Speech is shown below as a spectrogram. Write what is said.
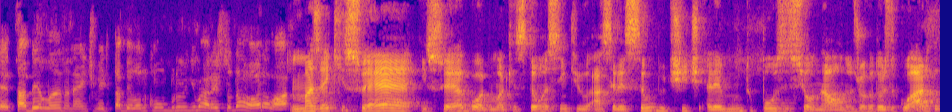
é, tabelando, né? A gente vê ele tabelando com o Bruno Guimarães toda hora lá. Mas é que isso é, isso é, Bob, uma questão assim que a seleção do Tite ela é muito posicional, né? Os jogadores guardam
